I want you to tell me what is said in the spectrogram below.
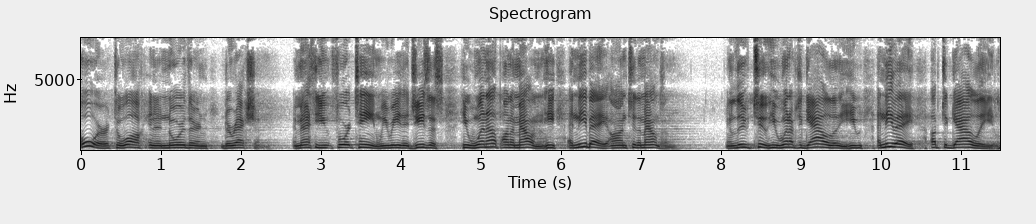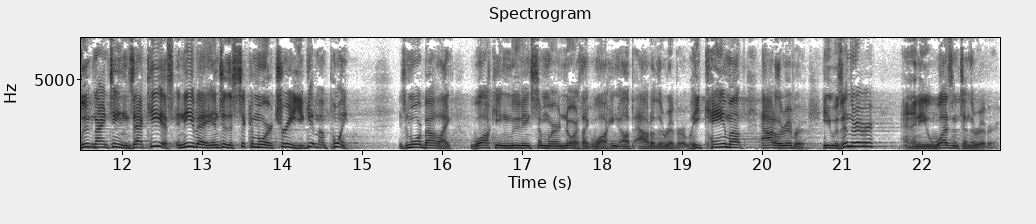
or to walk in a northern direction. In Matthew 14, we read that Jesus, he went up on a mountain. He anibe onto the mountain. In Luke 2, he went up to Galilee. He, Anibe up to Galilee. Luke 19, Zacchaeus, Anibe into the sycamore tree. You get my point. It's more about like walking, moving somewhere north, like walking up out of the river. He came up out of the river. He was in the river, and then he wasn't in the river.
